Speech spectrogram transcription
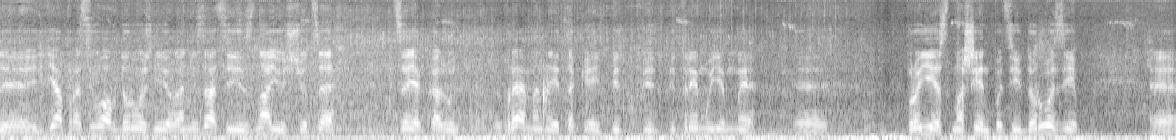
е, я працював в дорожній організації, знаю, що це, це як кажуть, временний такий під, під, підтримуємо ми е, проїзд машин по цій дорозі. Е,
